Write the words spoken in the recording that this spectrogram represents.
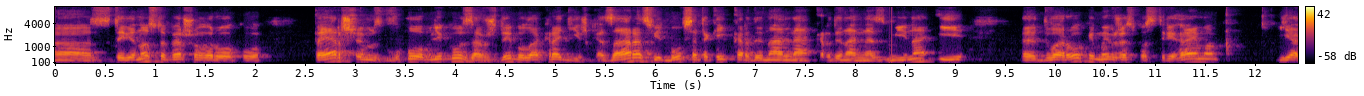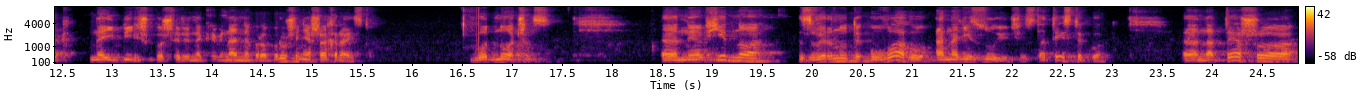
е, з 91-го року, першим в обліку завжди була крадіжка. Зараз відбувся такий кардинальна, кардинальна зміна, і е, два роки ми вже спостерігаємо як найбільш поширене кримінальне правопорушення шахрайство. Водночас е, необхідно звернути увагу, аналізуючи статистику, е, на те, що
